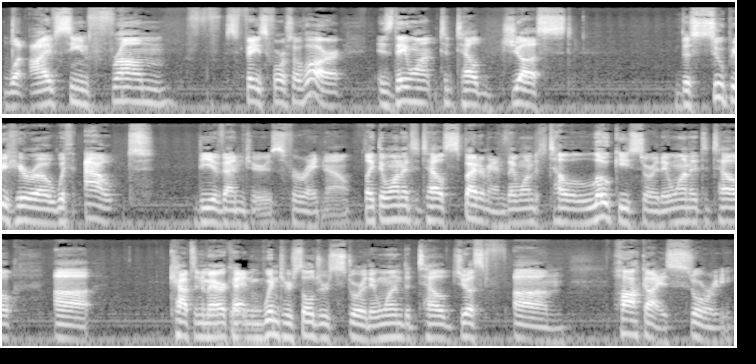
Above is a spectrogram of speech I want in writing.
what I've seen from Phase Four so far is they want to tell just the superhero without the Avengers for right now. Like they wanted to tell Spider Man's, they wanted to tell a Loki story, they wanted to tell uh, Captain America and Winter Soldier's story. They wanted to tell just um, Hawkeye's story.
